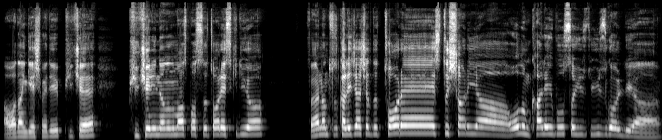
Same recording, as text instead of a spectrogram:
Havadan geçmedi. Pique. Pique'nin inanılmaz pası. Torres gidiyor. Fernando kaleci açıldı. Torres dışarıya. Oğlum kaleyi bulsa %100 goldü ya.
